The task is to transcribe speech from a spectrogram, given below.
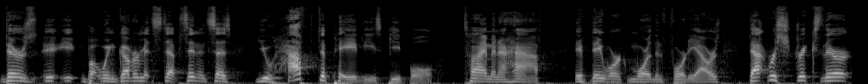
there's but when government steps in and says you have to pay these people time and a half if they work more than 40 hours that restricts their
